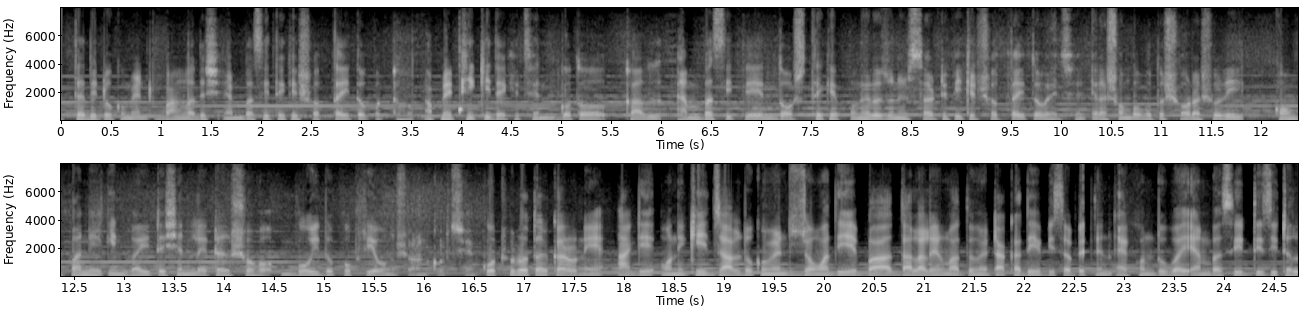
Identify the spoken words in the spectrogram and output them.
ইত্যাদি ডকুমেন্ট বাংলাদেশ এম্বাসি থেকে সত্যায়িত করতে হবে। আপনি ঠিকই দেখেছেন, গতকাল এম্বাসিতে দশ থেকে পনেরো জনের সার্টিফিকেট সত্যায়িত হয়েছে। এরা সম্ভবত সরাসরি কোম্পানি ইনভাইটেশন লেটার সহ বৈধ প্রক্রিয়া অনুসরণ করছে। কঠোরতার কারণে আগে অনেকেই জাল ডকুমেন্ট জমা দিয়ে বা দালালের মাধ্যমে টাকা দিয়ে ভিসা পেতেন। এখন দুবাই এম্বাসি ডিজিটাল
